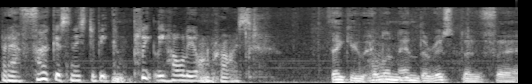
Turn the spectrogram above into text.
but our focus needs to be completely wholly on Christ. Thank you, Helen, and the rest of uh,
